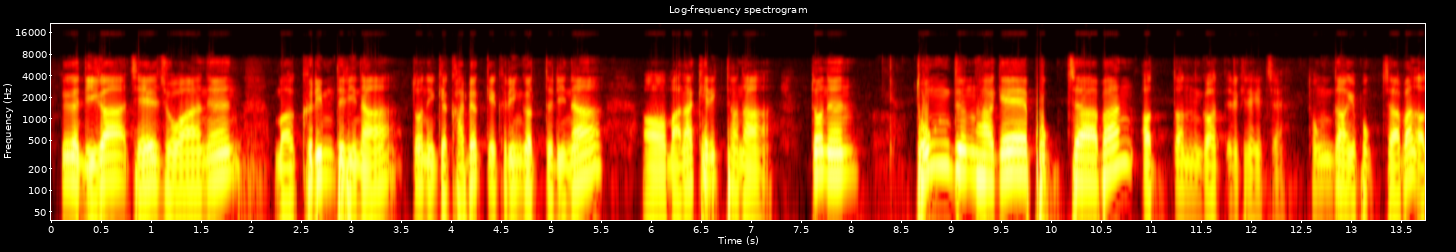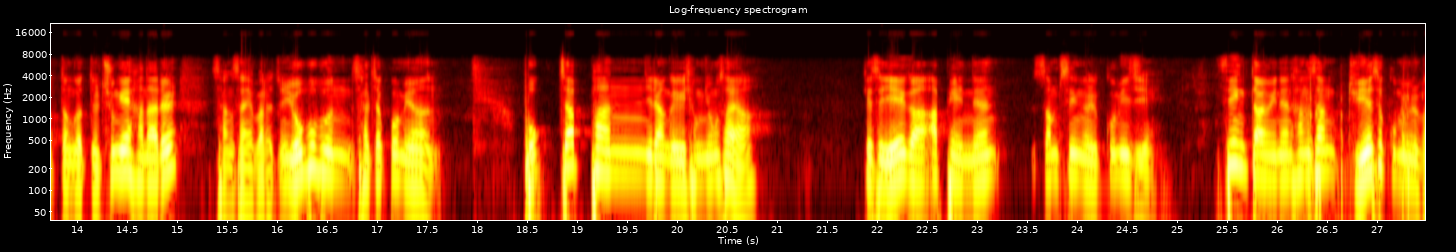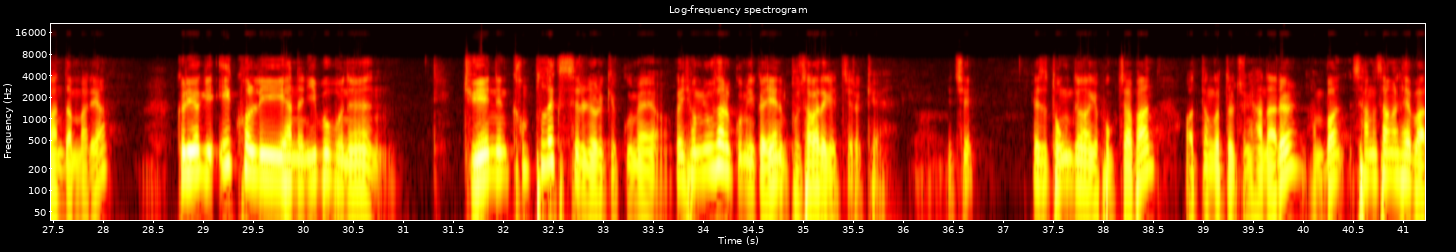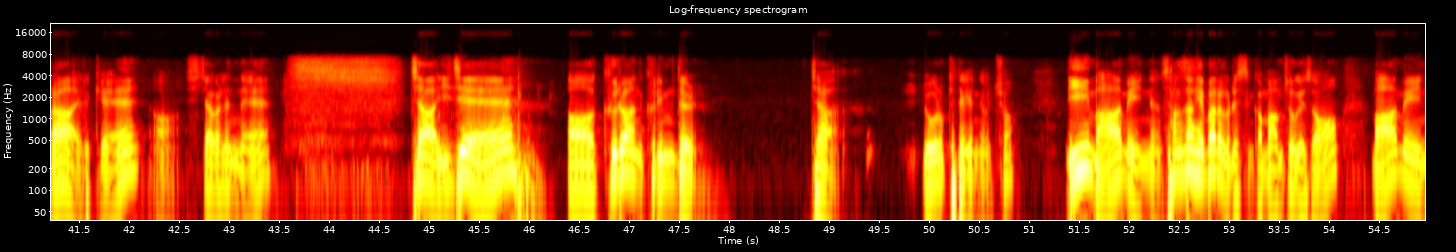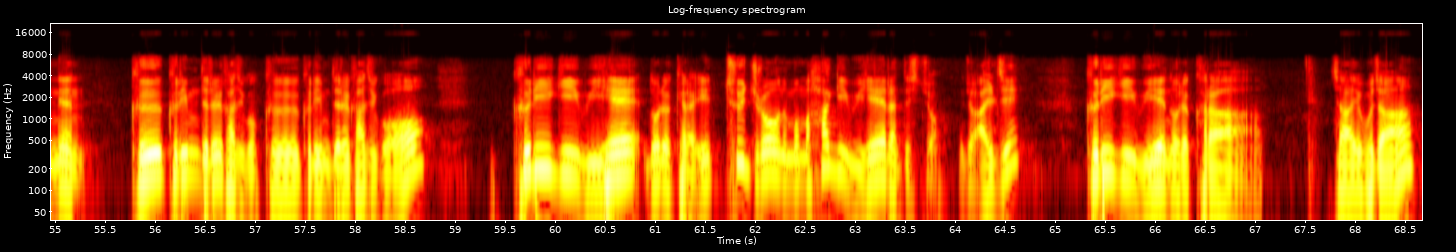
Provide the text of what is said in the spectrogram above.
그러니까 네가 제일 좋아하는 뭐 그림들이나 또는 이렇게 가볍게 그린 것들이나 어, 만화 캐릭터나 또는 동등하게 복잡한 어떤 것 이렇게 되겠지. 동등하게 복잡한 어떤 것들 중에 하나를 상상해 봐라. 이 부분 살짝 보면 복잡한이란 거 이거 형용사야. 그래서 얘가 앞에 있는 something을 꾸미지. thing 따위는 항상 뒤에서 꾸밈을 받단 말이야. 그리고 여기 equally 하는 이 부분은 뒤에 있는 complex를 이렇게 꾸며요. 그러니까 형용사를 꾸미니까 얘는 부사가 되겠지 이렇게. 그렇지? 그래서 동등하게 복잡한 어떤 것들 중에 하나를 한번 상상을 해봐라 이렇게 어, 시작을 했네. 자 이제 어, 그러한 그림들 자 요렇게 되겠네요, 그렇죠? 네 마음에 있는 상상해봐라 그랬으니까 마음속에서 마음에 있는 그 그림들을 가지고 그 그림들을 가지고 그리기 위해 노력해라. 이 to draw는 뭐뭐 하기 위해란 뜻이죠. 그죠? 알지? 그리기 위해 노력하라. 자, 이거 보자.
